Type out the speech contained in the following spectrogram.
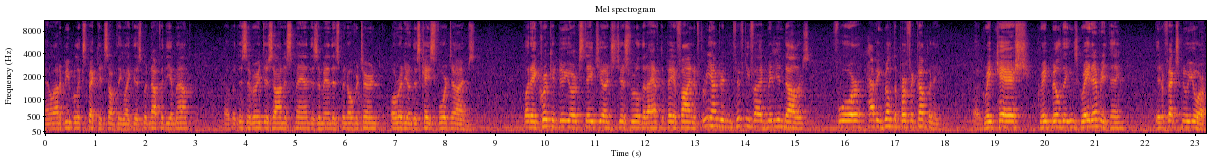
And a lot of people expected something like this, but not for the amount. Uh, but this is a very dishonest man. This is a man that's been overturned already on this case four times. But a crooked New York State judge just ruled that I have to pay a fine of $355 million for having built a perfect company. Uh, great cash, great buildings, great everything. It affects New York.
